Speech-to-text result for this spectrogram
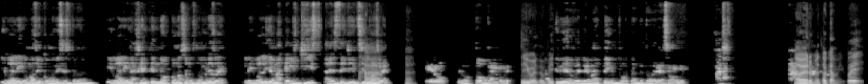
Igual y, o más bien como dices, perdón. Igual y la gente no conoce los nombres, güey. Le igual le llama el Kiss a este Gene Simmons, Ajá, güey. Pero lo tocan, güey. Sí, güey, lo. Así de relevante e importante todavía son, güey. A ver, me toca a mí, güey,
